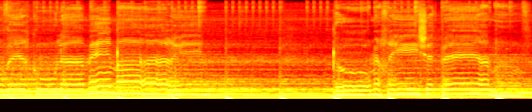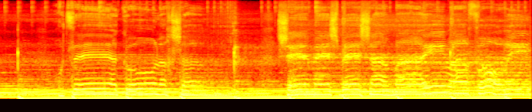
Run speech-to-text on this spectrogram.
עובר כולם ממהרים. דור מחיש את פעמיו רוצה הכל עכשיו. שמש בשמיים אפורים.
